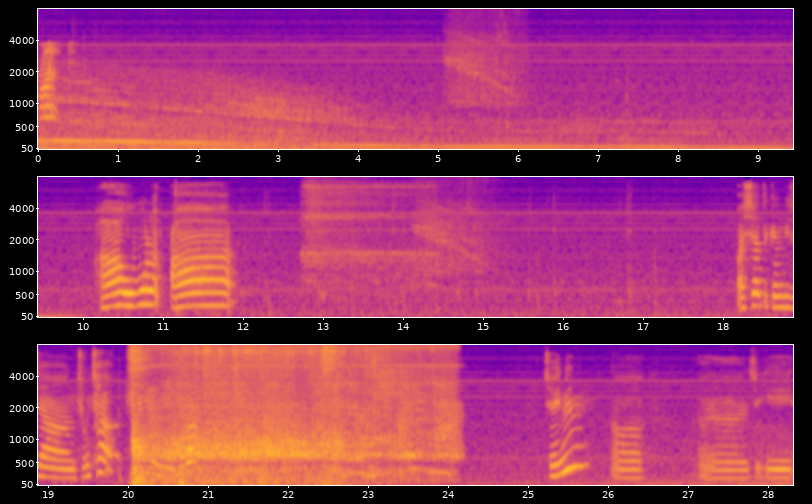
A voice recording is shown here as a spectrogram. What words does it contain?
right. 아 오버런 아 아시아드 경기장 정차 개방 저희는 어, 어 저기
